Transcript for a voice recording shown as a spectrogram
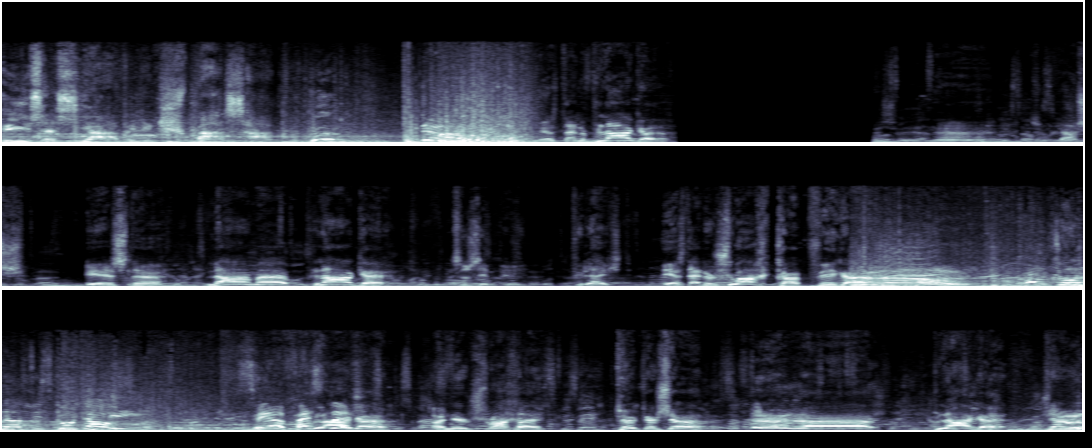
Dieses Jahr will ich Spaß haben. Er ist eine Plage. Na, zu lasch. Er ist eine lahme Plage. Zu simpel. Vielleicht. Er ist eine schwachköpfige. Oh, Hey, Jonas, siehst gut aus! sehr festlich. Plage. Eine schwache, tückische, irre Plage. Jerry.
